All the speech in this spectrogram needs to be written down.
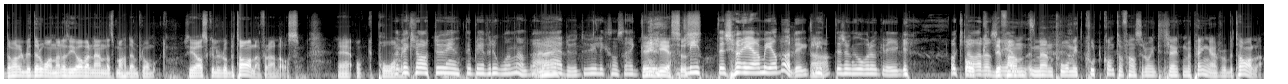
De hade blivit rånade så jag var den enda som hade en plånbok. Så jag skulle då betala för alla oss. Eh, Och på Men det är mitt klart du inte blev rånad. Vad Nej. är du? Du är liksom så här glit- Jesus. glitter som jag menar. Det är Ja. glitter som går omkring och klarar Och sig fann, men på mitt kortkonto fanns det då inte tillräckligt med pengar för att betala.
